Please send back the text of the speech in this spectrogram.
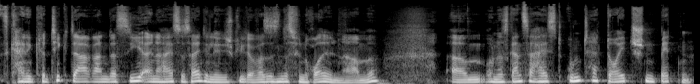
ist keine Kritik daran, dass sie eine High Society Lady spielt, aber was ist denn das für ein Rollenname? Ähm, und das Ganze heißt Unter deutschen Betten.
